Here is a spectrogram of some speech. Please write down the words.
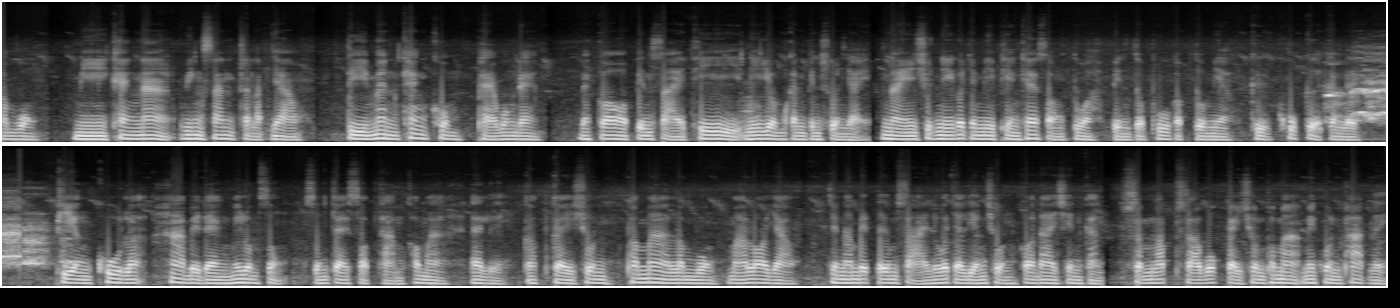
ลำวง มีแข้งหน้าวิ่งสั้นสลับยาว ตีแม่นแข้งคม แผลวงแดง และก็เป็นสายที่นิยมกันเป็นส่วนใหญ่ ในชุดนี้ก็จะมีเพียงแค่ 2 ตัว เป็นตัวผู้กับตัวเมียคือคู่เกิดกันเลย เพียงคู่ละ 5 ใบแดงไม่รวมส่ง สนใจสอบถามเข้ามาได้เลย กับไก่ชนพม่าลำวง ม้าล่อยาว จะนำไปเติมสายหรือว่าจะเลี้ยงชนก็ได้เช่นกันสำหรับสาวกไก่ชนพม่าไม่ควรพลาดเลย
